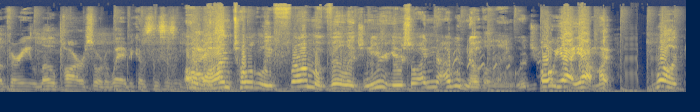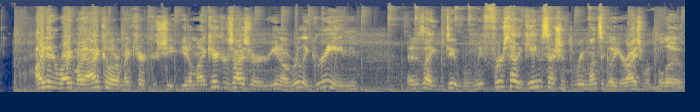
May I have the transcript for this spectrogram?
a very low par sort of way because this isn't Oh well, I'm totally from a village near here, so I, I would know the language. oh yeah yeah my well i didn't write my eye color on my character sheet you know my character's eyes are you know really green and it's like dude when we first had a game session three months ago your eyes were blue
